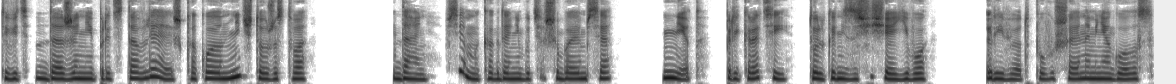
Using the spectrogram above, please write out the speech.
«Ты ведь даже не представляешь, какое он ничтожество». «Дань, все мы когда-нибудь ошибаемся». «Нет, прекрати, только не защищай его», — ревет, повышая на меня голос.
